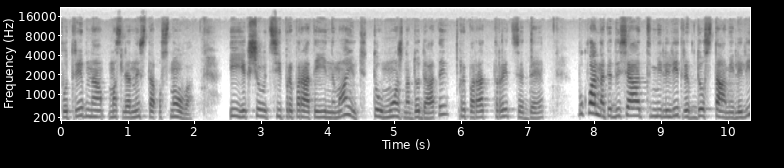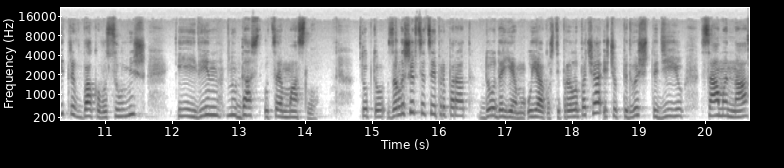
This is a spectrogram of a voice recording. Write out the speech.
потрібна масляниста основа. І якщо ці препарати її не мають, то можна додати препарат 3CD, буквально 50 мл до 100 мл в бакову суміш, і він ну, дасть оце масло. Тобто залишився цей препарат, додаємо у якості прилипача, і щоб підвищити дію саме на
